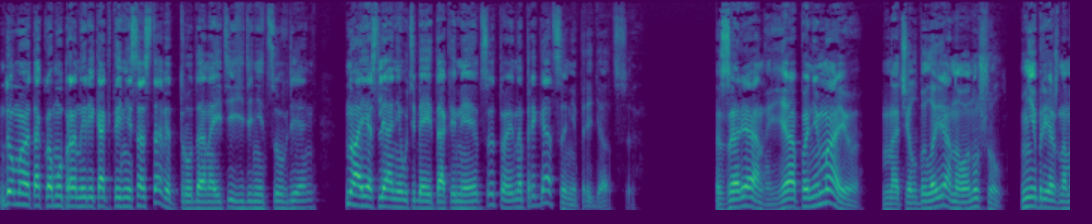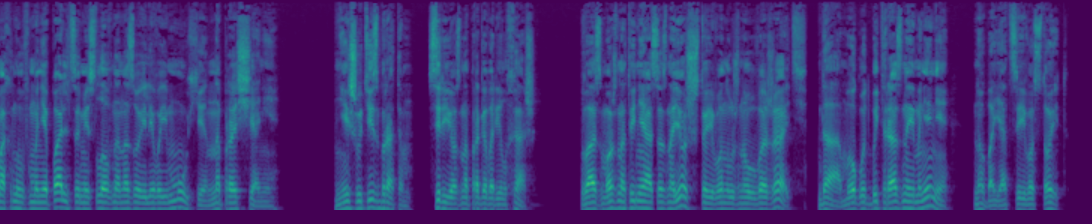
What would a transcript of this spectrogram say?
Думаю, такому проныре, как ты, не составит труда найти единицу в день. Ну а если они у тебя и так имеются, то и напрягаться не придется». «Зарян, я понимаю», — начал было я, но он ушел, небрежно махнув мне пальцами, словно назойливой мухе, на прощание. «Не шути с братом», — серьезно проговорил Хаш. «Возможно, ты не осознаешь, что его нужно уважать. Да, могут быть разные мнения, но бояться его стоит».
